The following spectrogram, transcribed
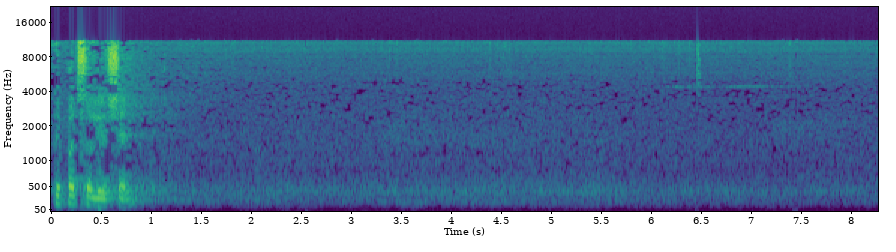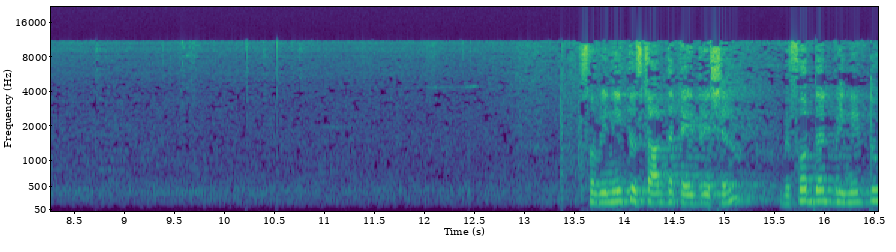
pipette solution. So we need to start the titration. Before that we need to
